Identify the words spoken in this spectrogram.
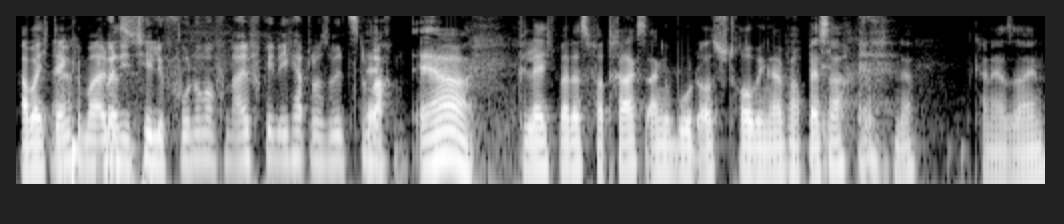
Aber ich denke ja, mal, wenn man dass. die Telefonnummer von Alfred nicht hat, was willst du machen? Äh, ja, vielleicht war das Vertragsangebot aus Straubing einfach besser. ne? Kann ja sein.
